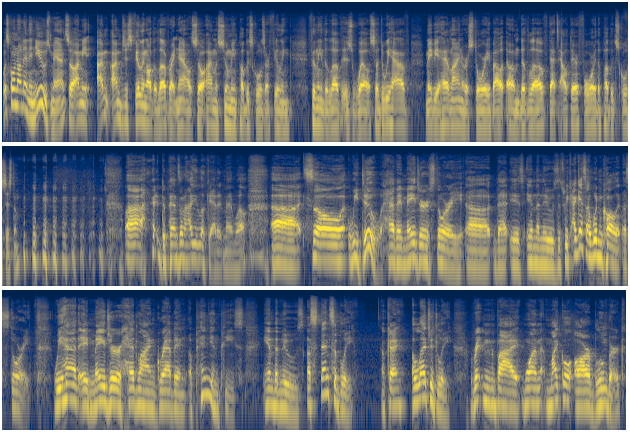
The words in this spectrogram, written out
what's going on in the news, man? So I mean, I'm I'm just feeling all the love right now. So I'm assuming public schools are feeling feeling the love as well. So do we have maybe a headline or a story about um, the love that's out there for the public school system? uh, it depends on how you look at it, Manuel. Uh, so we do have a major story uh, that is in the news this week. I guess I wouldn't call it a story. We had a major headline grabbing opinion piece in the news, ostensibly, okay, allegedly written by one Michael R. Bloomberg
